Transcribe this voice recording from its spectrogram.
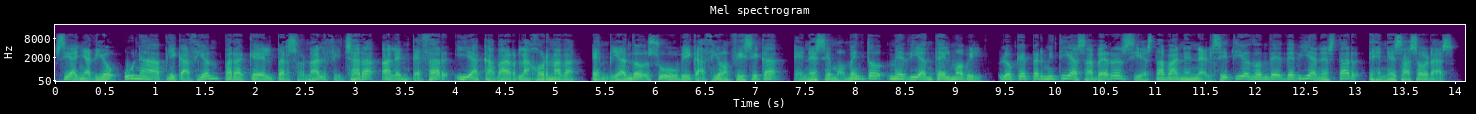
Se añadió una aplicación para que el personal fichara al empezar y acabar la jornada, enviando su ubicación física en ese momento mediante el móvil, lo que permitía saber si estaban en el sitio donde debían estar en esas horas.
